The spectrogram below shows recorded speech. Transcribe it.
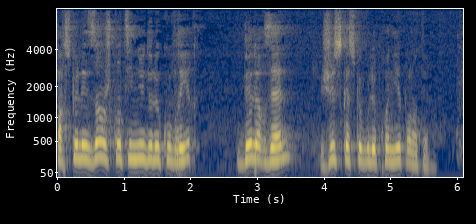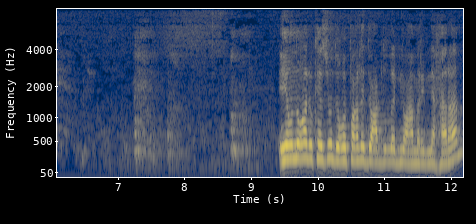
parce que les anges continuent de le couvrir de leurs ailes jusqu'à ce que vous le preniez pour l'enterrer Et on aura l'occasion de reparler de Abdullah ibn Amr ibn Haram,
